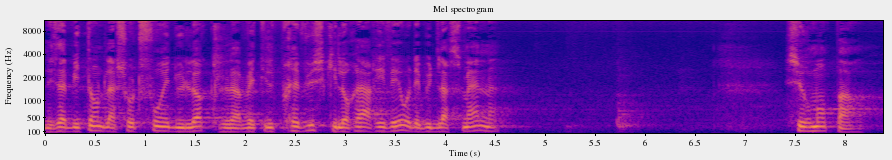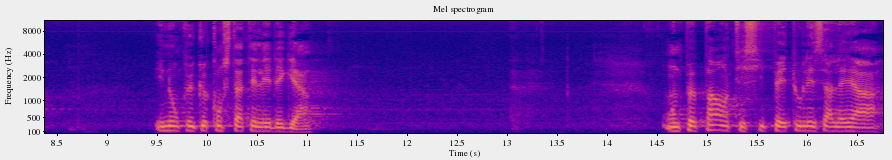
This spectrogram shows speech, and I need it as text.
Les habitants de la Chaux-de-Fonds et du Locle avaient-ils prévu ce qui leur aurait arrivé au début de la semaine? Sûrement pas. Ils n'ont pu que constater les dégâts. On ne peut pas anticiper tous les aléas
